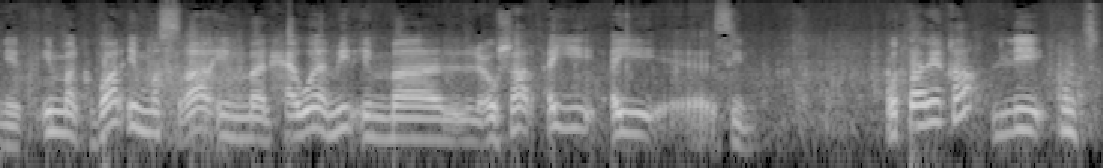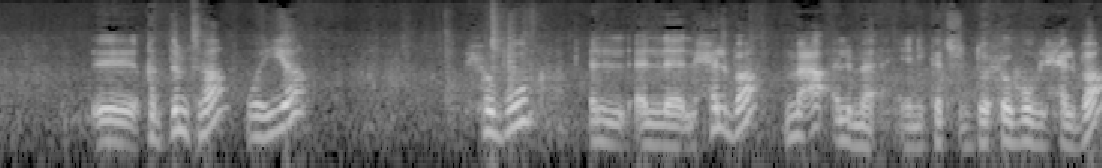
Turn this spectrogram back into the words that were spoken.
يعني إما الكبار إما الصغار إما الحوامل إما العشار أي أي سن. والطريقة اللي كنت آه، قدمتها وهي حبوب الحلبة مع الماء. يعني كتشدوا حبوب الحلبة.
